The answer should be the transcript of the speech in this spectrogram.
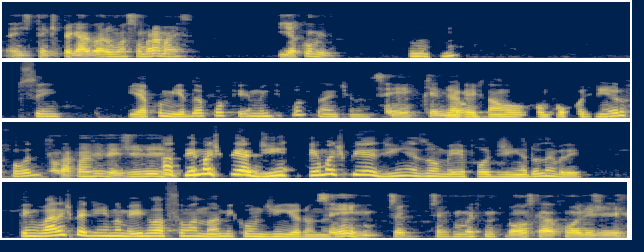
A gente tem que pegar agora uma sombra a mais. E a comida. Uhum. Sim. E a comida porque é muito importante, né? Sim, porque Já não... que eles estão com pouco dinheiro, foda-se. Não dá pra viver de. Ah, tem umas piadinhas, tem umas piadinhas no meio, falou de dinheiro, eu lembrei. Tem várias piadinhas no meio em relação a Nami com dinheiro, né? Sim, sempre muito, muito bom os caras com olho de,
